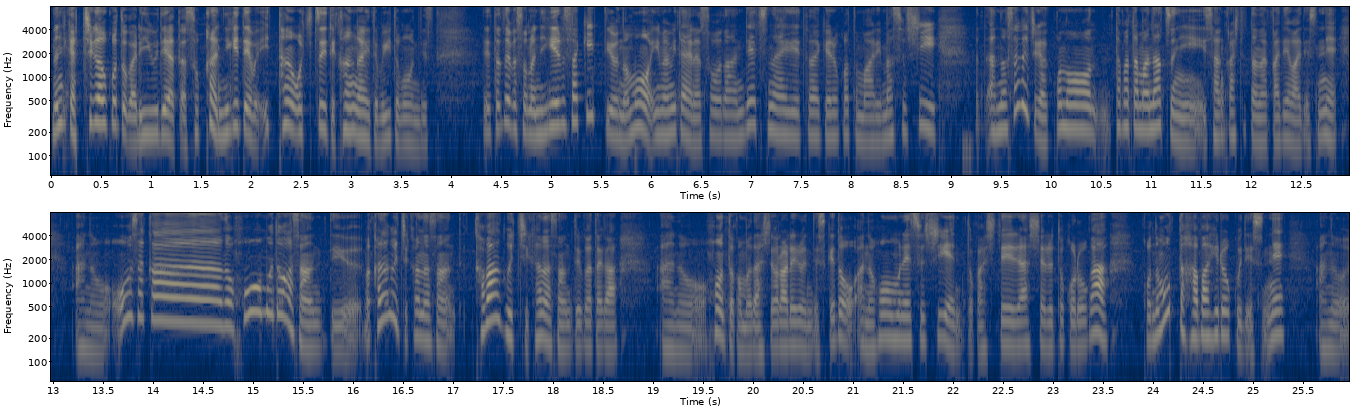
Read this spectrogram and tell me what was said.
何か違うことが理由であったらそこから逃げては一旦落ち着いて考えてもいいと思うんです。で例えばその逃げる先っていうのも今みたいな相談でつないでいただけることもありますしあの佐口がこのたまたま夏に参加してた中ではですねあの大阪のホームドアさんっていう、まあ、川口かなさん川口かなさんという方があの本とかも出しておられるんですけどあのホームレス支援とかしていらっしゃるところがこのもっと幅広くですねあの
